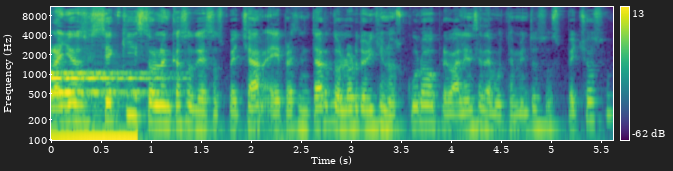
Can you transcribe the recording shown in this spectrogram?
rayos X solo en caso de sospechar, eh, presentar dolor de origen oscuro o prevalencia de abultamiento sospechoso.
